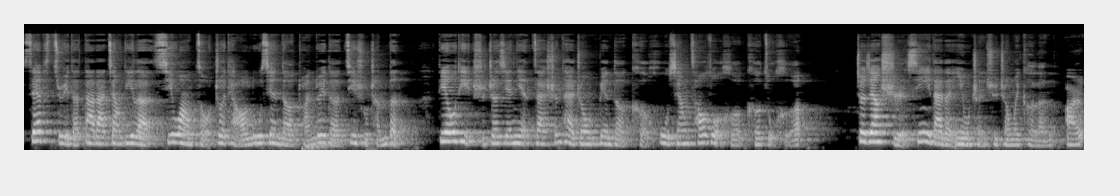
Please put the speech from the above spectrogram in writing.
Substrate 大大降低了希望走这条路线的团队的技术成本。DOT 使这些链在生态中变得可互相操作和可组合，这将使新一代的应用程序成为可能，而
